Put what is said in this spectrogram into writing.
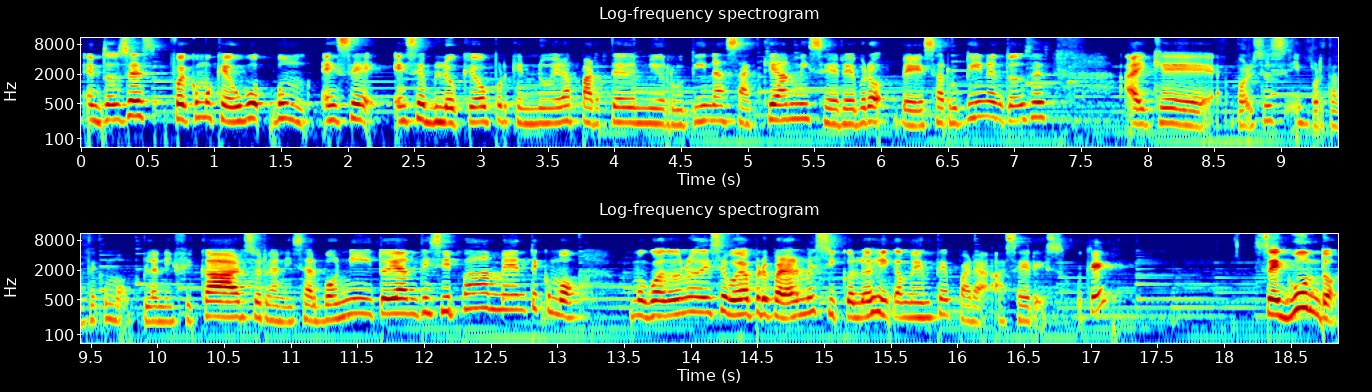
Entonces fue como que hubo, boom, ese, ese bloqueo porque no era parte de mi rutina, saqué a mi cerebro de esa rutina, entonces hay que, por eso es importante como planificarse, organizar bonito y anticipadamente como como cuando uno dice voy a prepararme psicológicamente para hacer eso, ¿ok? Segundo,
